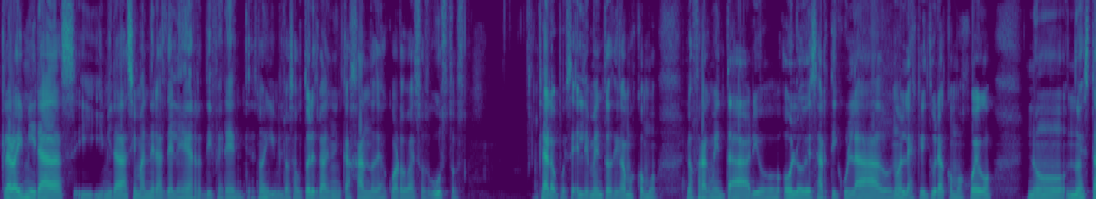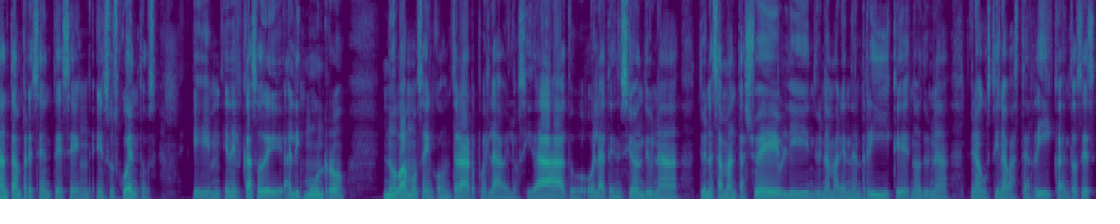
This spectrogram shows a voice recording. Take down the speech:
claro, hay miradas y, miradas y maneras de leer diferentes, ¿no? Y los autores van encajando de acuerdo a esos gustos. Claro, pues elementos, digamos, como lo fragmentario o lo desarticulado, ¿no? La escritura como juego no, no están tan presentes en, sus cuentos. Em, en el caso de Alice Munro, no vamos a encontrar pues la velocidad o, la atención de una, de una Samantha Schweblin, de una Mariana Enríquez, ¿no? de, una, de una Agustina Basterrica. Entonces,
